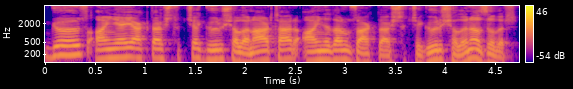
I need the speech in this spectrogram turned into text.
göz aynaya yaklaştıkça görüş alanı artar, aynadan uzaklaştıkça görüş alanı azalır.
